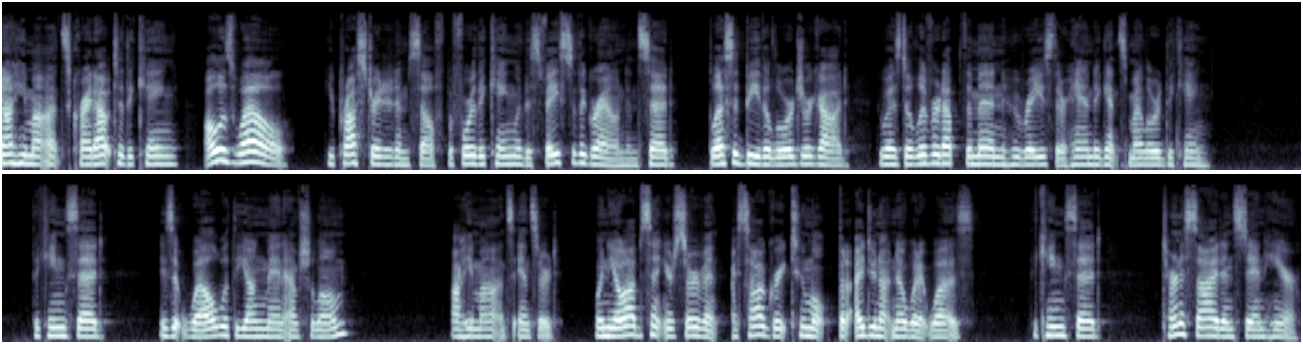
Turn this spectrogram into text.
Ahimaaz cried out to the king, All is well! He prostrated himself before the king with his face to the ground, and said, Blessed be the Lord your God, who has delivered up the men who raised their hand against my lord the king. The king said, Is it well with the young man Absalom? Ahimaaz answered, when Joab sent your servant, I saw a great tumult, but I do not know what it was. The king said, Turn aside and stand here.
